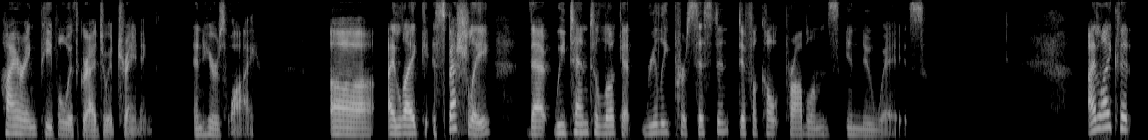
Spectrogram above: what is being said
hiring people with graduate training, and here's why. Uh, I like especially that we tend to look at really persistent, difficult problems in new ways. I like that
